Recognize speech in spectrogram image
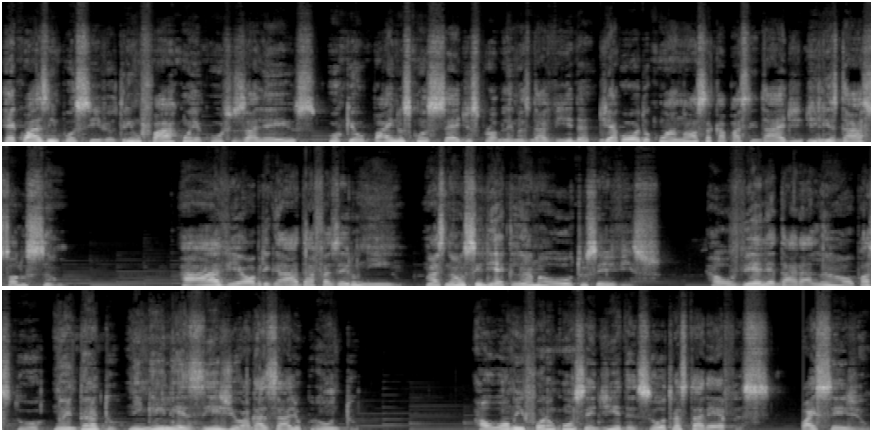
é quase impossível triunfar com recursos alheios, porque o Pai nos concede os problemas da vida de acordo com a nossa capacidade de lhes dar solução. A ave é obrigada a fazer o ninho, mas não se lhe reclama outro serviço. A ovelha dará lã ao pastor, no entanto, ninguém lhe exige o agasalho pronto. Ao homem foram concedidas outras tarefas, quais sejam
